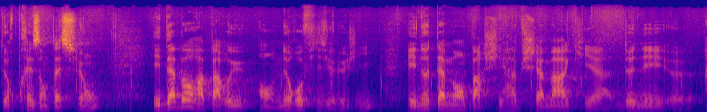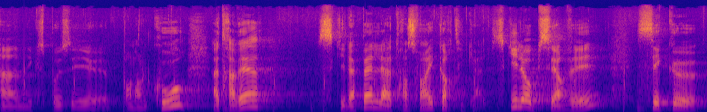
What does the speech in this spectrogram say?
de représentation est d'abord apparu en neurophysiologie, et notamment par Shihab Shama qui a donné euh, un exposé euh, pendant le cours, à travers ce qu'il appelle la transformée corticale. Ce qu'il a observé, c'est que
